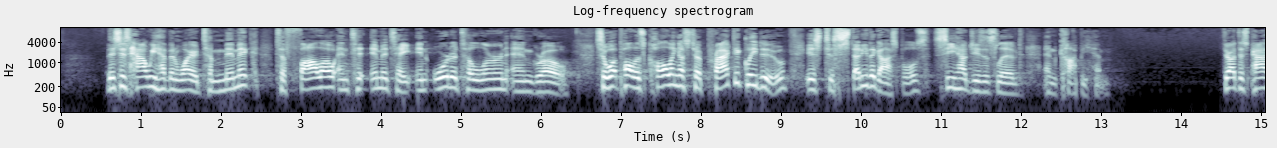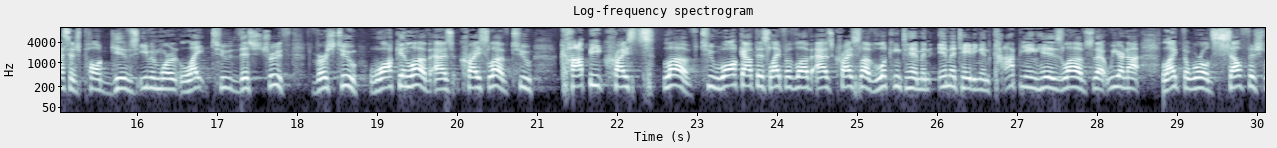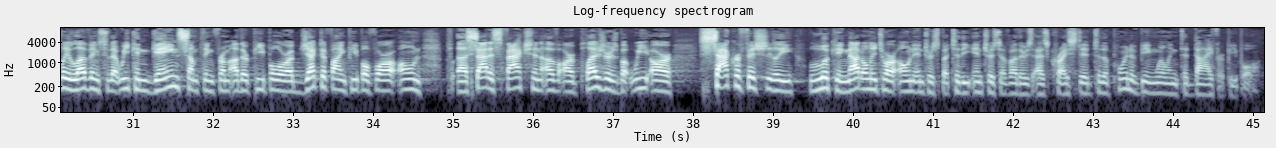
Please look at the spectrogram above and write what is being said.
This is how we have been wired to mimic, to follow, and to imitate in order to learn and grow. So, what Paul is calling us to practically do is to study the Gospels, see how Jesus lived, and copy him. Throughout this passage, Paul gives even more light to this truth. Verse 2 walk in love as Christ loved, to copy Christ's love, to walk out this life of love as Christ's love, looking to him and imitating and copying his love so that we are not like the world, selfishly loving so that we can gain something from other people or objectifying people for our own uh, satisfaction of our pleasures, but we are sacrificially looking not only to our own interest, but to the interest of others as Christ did, to the point of being willing to die for people.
